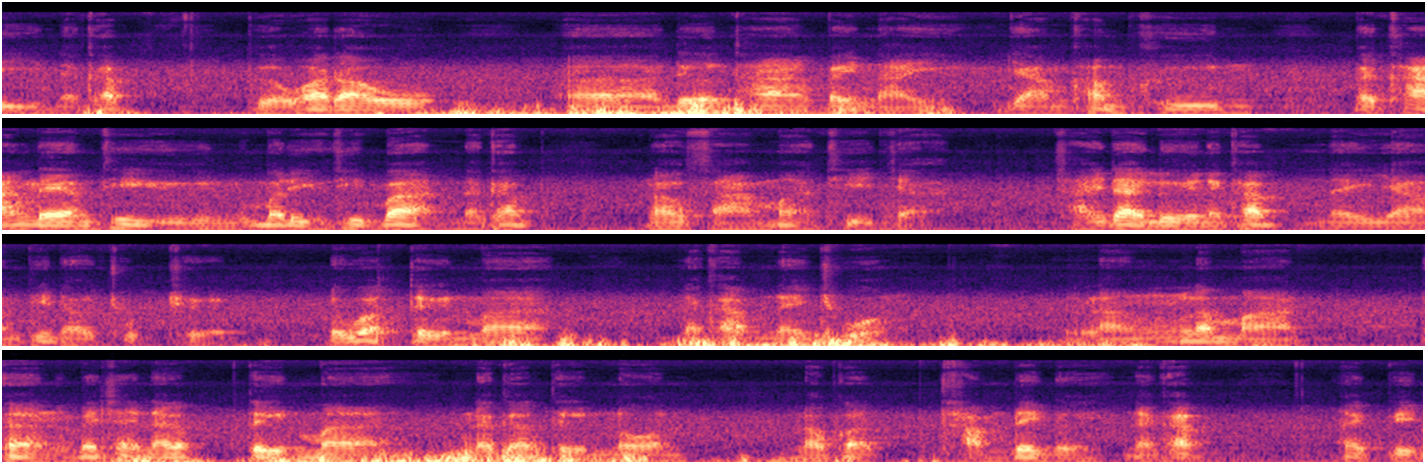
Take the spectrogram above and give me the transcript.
ดีนะครับ เผื่อว่าเราอ่าเดินทางไปไหน ยามค่ำคืน ไปค้างแรมที่อื่นหรือไม่ได้อยู่ที่บ้านนะครับ เราสามารถที่จะใช้ได้เลยนะครับ ในยามที่เราฉุกเฉินหรือว่าตื่นมานะครับในช่วงหลังละหมาดไม่ใช่นะครับตื่นมาแล้วก็ตื่นนอน เราก็ทำได้เลยนะครับ ให้เป็น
